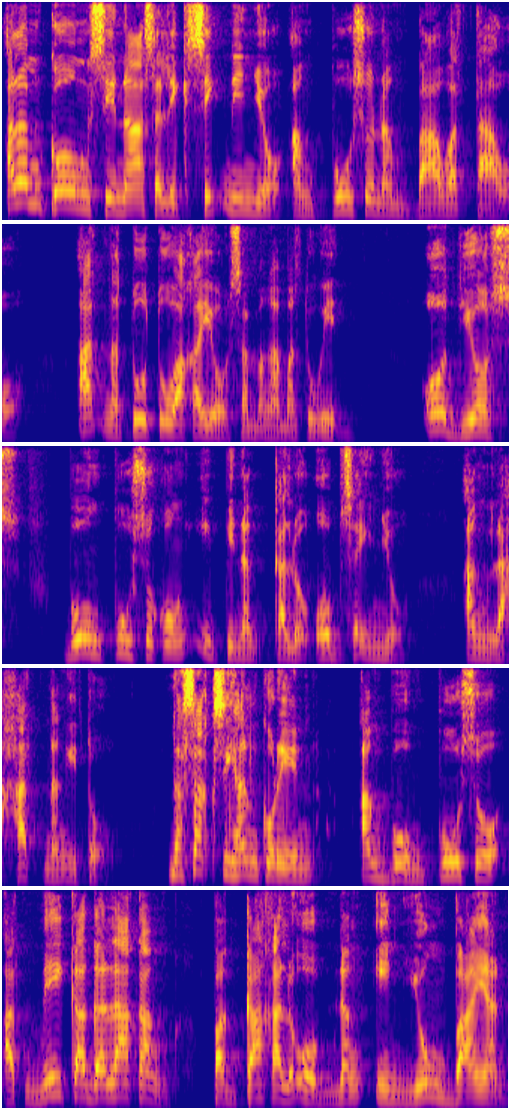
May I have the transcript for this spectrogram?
Alam kong sinasaliksik ninyo ang puso ng bawat tao at natutuwa kayo sa mga matuwid. O Diyos, buong puso kong ipinagkaloob sa inyo ang lahat ng ito. Nasaksihan ko rin ang buong puso at may kagalakang pagkakaloob ng inyong bayan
